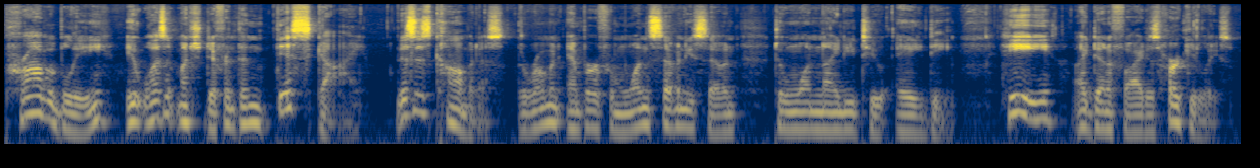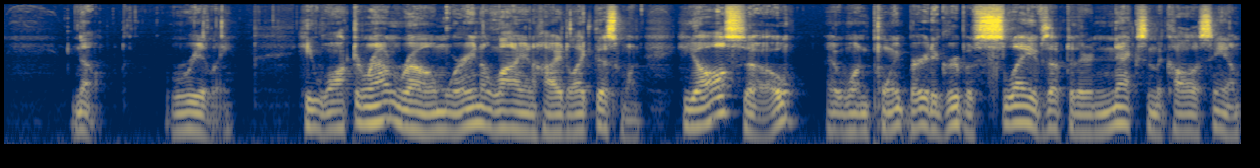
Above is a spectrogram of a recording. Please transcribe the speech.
Probably it wasn't much different than this guy. This is Commodus, the Roman emperor from 177 to 192 AD. He identified as Hercules. No, really. He walked around Rome wearing a lion hide like this one. He also, at one point, buried a group of slaves up to their necks in the Colosseum,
